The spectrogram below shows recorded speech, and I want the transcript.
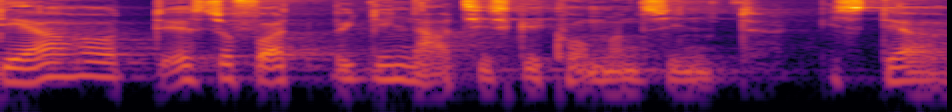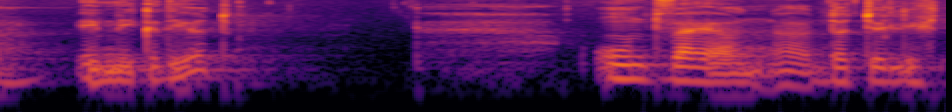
der hat sofort, wie die Nazis gekommen sind, ist der emigriert. Und weil er äh, natürlich,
